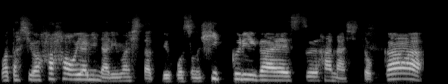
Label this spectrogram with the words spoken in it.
私は母親になりましたっていう、こうそのひっくり返す話とか、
